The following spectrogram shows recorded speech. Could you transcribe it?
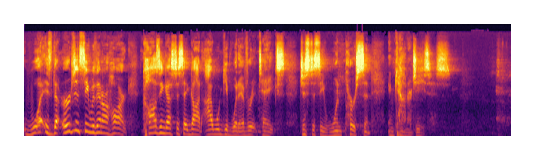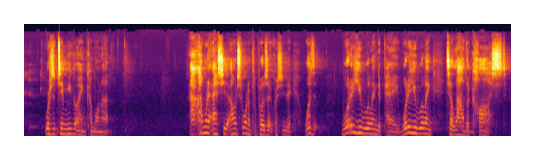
what is the urgency within our heart causing us to say, God, I will give whatever it takes just to see one person encounter Jesus? Worship team, you go ahead and come on up. I, I want to ask you, I just want to propose that question today. What's, what are you willing to pay? What are you willing to allow the cost?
